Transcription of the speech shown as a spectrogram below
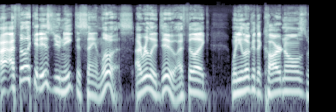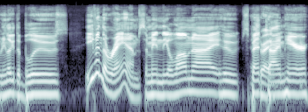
I I feel like it is unique to St. Louis. I really do. I feel like when you look at the Cardinals, when you look at the Blues, even the Rams. I mean, the alumni who spent right. time here,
